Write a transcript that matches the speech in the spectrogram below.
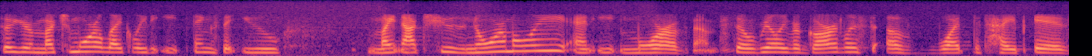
so you're much more likely to eat things that you might not choose normally and eat more of them. So really, regardless of what the type is,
